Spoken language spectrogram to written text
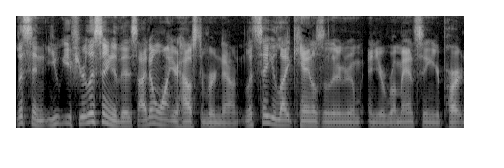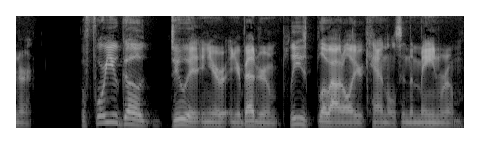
Listen, you if you're listening to this, I don't want your house to burn down. Let's say you light candles in the living room and you're romancing your partner. Before you go do it in your in your bedroom, please blow out all your candles in the main room.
